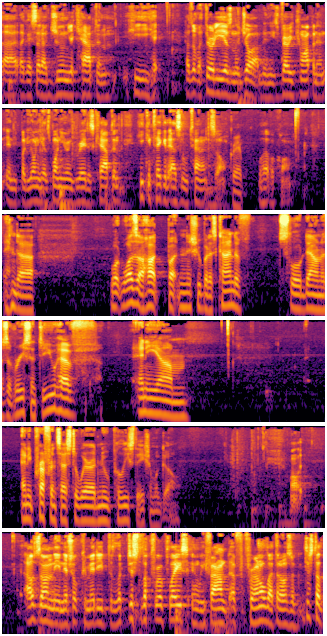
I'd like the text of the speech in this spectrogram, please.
uh, like I said, our junior captain, he has over thirty years in the job, and he's very competent, and, but he only has one year in grade as captain. He can take it as a lieutenant, so Great. we'll have a quorum. And uh, what was a hot button issue, but it's kind of slowed down as of recent. Do you have any um, any preference as to where a new police station would go? Well, I was on the initial committee to look, just look for a place, and we found a Fernald. I thought it was a, just a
